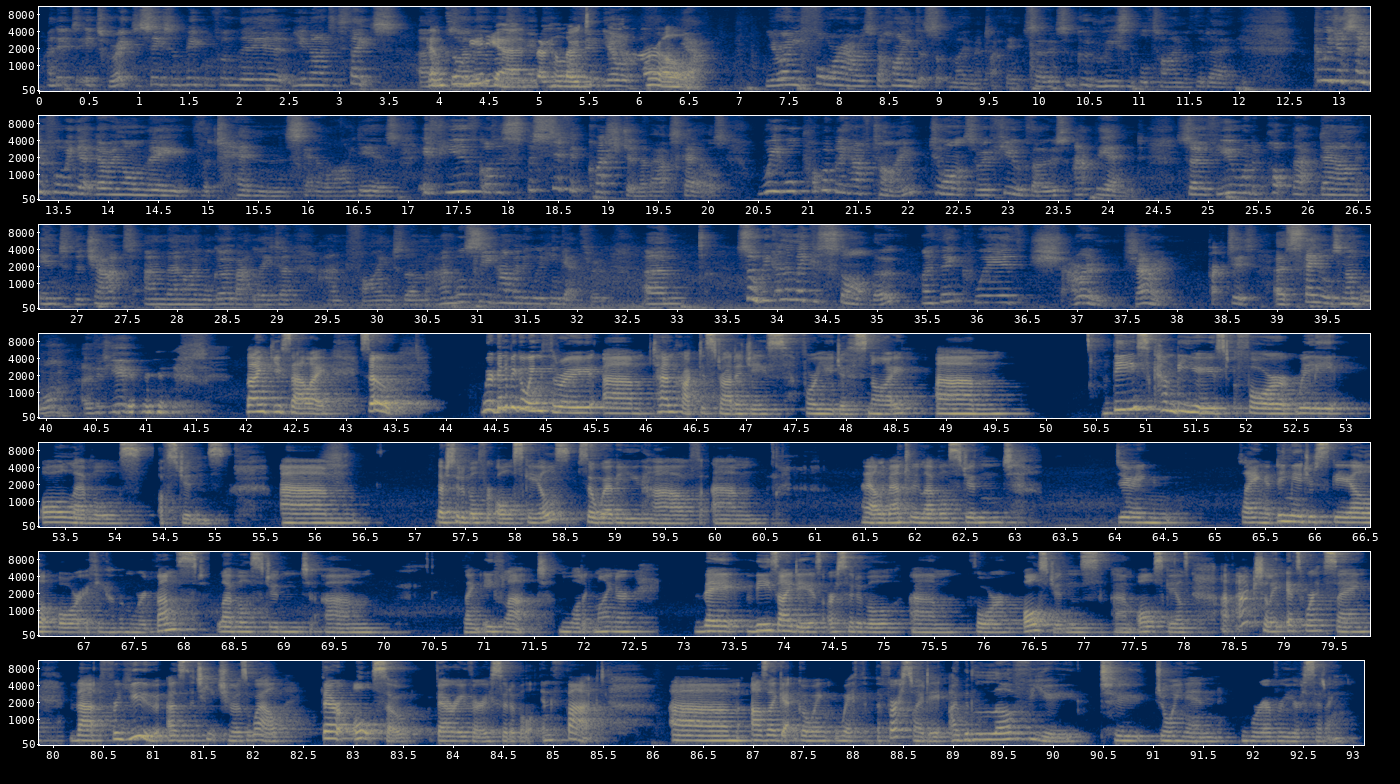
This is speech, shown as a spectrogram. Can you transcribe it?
And it, it's great to see some people from the United States. Um, so I know most Pennsylvania. So hello to you're, Carl. yeah, you're only four hours behind us at the moment, I think, so it's a good, reasonable time of the day. Can we just say before we get going on the, the 10 scale ideas, if you've got a specific question about scales, we will probably have time to answer a few of those at the end. So if you want to pop that down into the chat and then I will go back later and find them and we'll see how many we can get through. Um, so we're going to make a start though, I think, with Sharon. Sharon, practice uh, scales number one. Over to you. Thank you, Sally. So we're going to be going through um, 10 practice strategies for you just now. Um, these can be used for really all levels of students. Um, they're suitable for all scales. So whether you have um, an elementary level student doing playing a D major scale, or if you have a more advanced level student um, playing E flat melodic minor, they these ideas are suitable um, for all students, um, all scales. And actually, it's worth saying that for you as the teacher as well, they're also very, very suitable. In fact, um, as I get going with the first idea, I would love you to join in wherever you're sitting.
